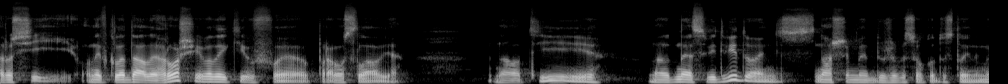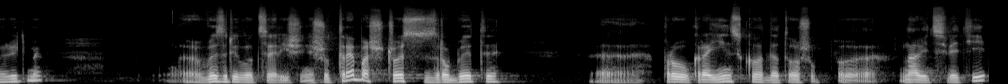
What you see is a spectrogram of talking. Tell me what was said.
Росією. Вони вкладали гроші великі в е, православ'я. Ну, от, і на одне з відвідувань з нашими дуже високодостойними людьми е, визріло це рішення, що треба щось зробити проукраїнського для того, щоб навіть святі,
